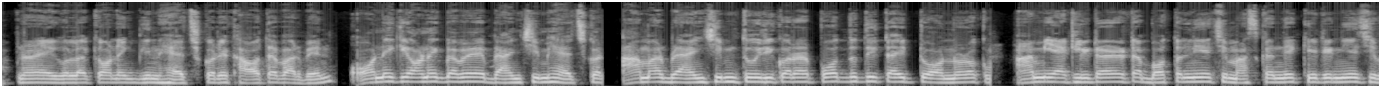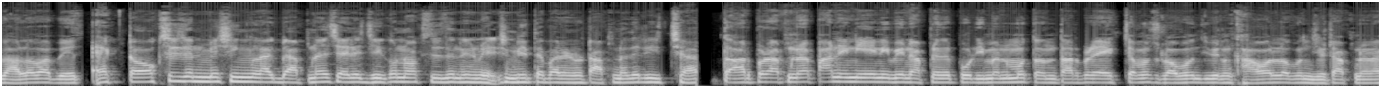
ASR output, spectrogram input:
আপনারা এগুলোকে অনেকদিন হ্যাচ করে খাওয়াতে পারবেন। অনেকে অনেকভাবে ব্রাঞ্চিম হ্যাচ করে। আমার ব্রাঞ্চিম তৈরি করার পদ্ধতিটা একটু অন্যরকম। আমি এক লিটারের একটা বোতল নিয়েছি, মাঝখান দিয়ে কেটে নিয়েছি ভালোভাবে। একটা অক্সিজেন মেশিন লাগবে, আপনারা চাইলে যে কোনো অক্সিজেনের মেশিন নিতে পারেন, ওটা আপনাদের ইচ্ছা। তারপর আপনারা পানি নিয়ে নেবেন আপনাদের পরিমাণ মতন, তারপরে এক চামচ লবণ দিবেন, খাওয়ার লবণ যেটা আপনারা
